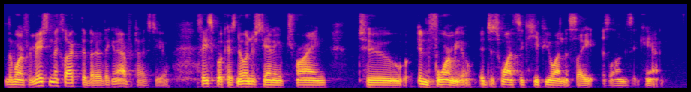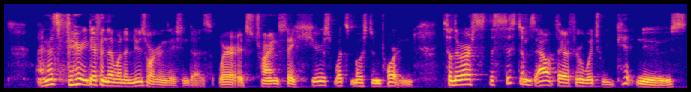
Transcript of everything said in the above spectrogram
The more information they collect, the better they can advertise to you. Facebook has no understanding of trying to inform you. It just wants to keep you on the site as long as it can. And that's very different than what a news organization does, where it's trying to say, here's what's most important. So there are the systems out there through which we get news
